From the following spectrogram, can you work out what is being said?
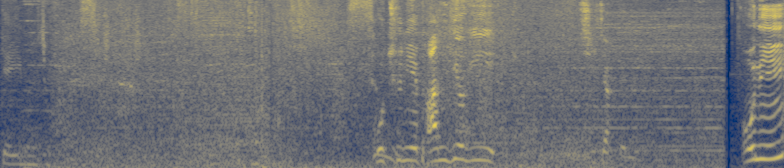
게임을 종료했습니다. 고춘이의 반격이 시작됩니다. 오니?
